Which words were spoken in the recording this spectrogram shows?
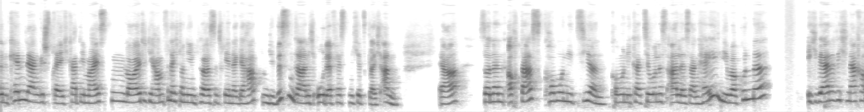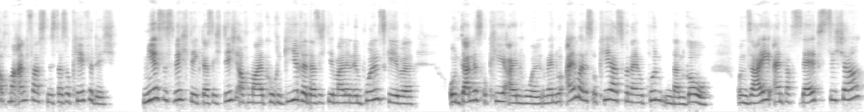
im Kennenlerngespräch, gerade die meisten Leute, die haben vielleicht noch nie einen Personal Trainer gehabt und die wissen gar nicht, oh, der fässt mich jetzt gleich an. Ja, sondern auch das kommunizieren. Kommunikation ist alles. Sagen, hey, lieber Kunde, ich werde dich nachher auch mal anfassen. Ist das okay für dich? Mir ist es wichtig, dass ich dich auch mal korrigiere, dass ich dir mal einen Impuls gebe und dann das Okay einholen. Und wenn du einmal das Okay hast von deinem Kunden, dann go und sei einfach selbstsicher.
